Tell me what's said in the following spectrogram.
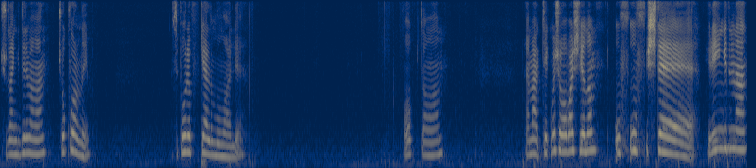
Şuradan gidelim hemen. Çok formdayım. Spor yapıp geldim bu mahalleye. Hop tamam. Hemen tekme şova başlayalım. Uf uf işte. Yürüyün gidin lan.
